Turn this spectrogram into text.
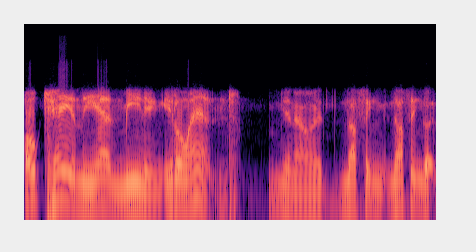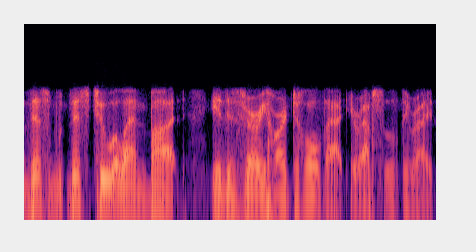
okay in the end, meaning it'll end you know nothing nothing this this too will end but it is very hard to hold that. You're absolutely right.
